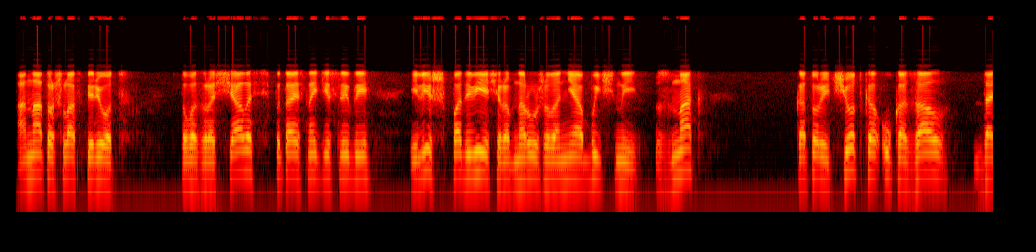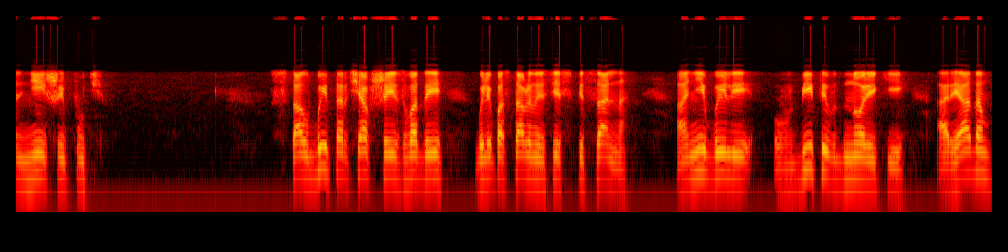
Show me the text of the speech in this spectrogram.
Она то шла вперед, то возвращалась, пытаясь найти следы, и лишь под вечер обнаружила необычный знак — который четко указал дальнейший путь. Столбы, торчавшие из воды, были поставлены здесь специально. Они были вбиты в дно реки, а рядом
